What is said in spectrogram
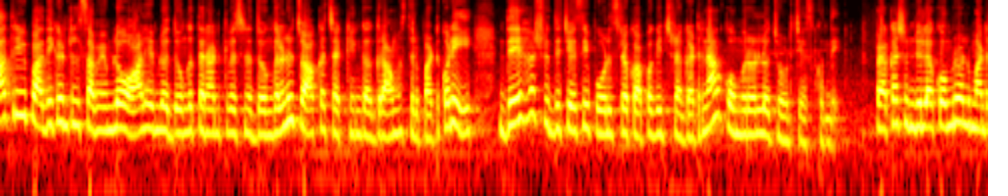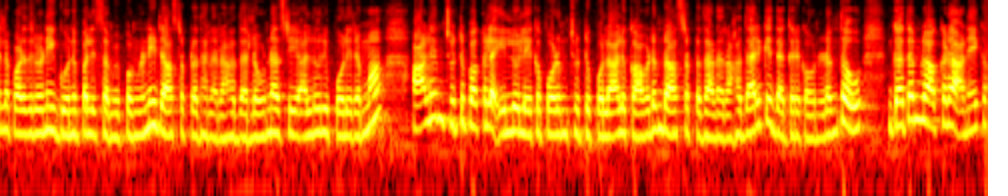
రాత్రి పది గంటల సమయంలో ఆలయంలో దొంగతనానికి వచ్చిన దొంగలను చాకచక్యంగా గ్రామస్తులు పట్టుకుని దేహశుద్ధి చేసి పోలీసులకు అప్పగించిన ఘటన కొమురోల్లో చోటు చేసుకుంది. ప్రకాశం జిల్లా కొమరోలు మండల పరిధిలోని గోనెపల్లి సమీపంలోని రాష్ట్ర ప్రధాన రహదారిలో ఉన్న శ్రీ అల్లూరి పోలిరమ్మ ఆలయం చుట్టుపక్కల ఇల్లు లేకపోవడం చుట్టూ పొలాలు కావడం రాష్ట్ర ప్రధాన రహదారికి దగ్గరగా ఉండడంతో గతంలో అక్కడ అనేక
